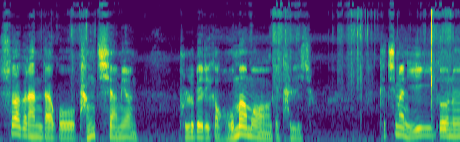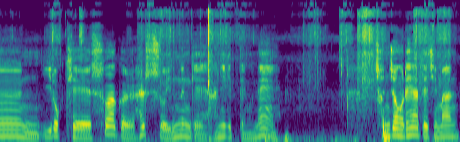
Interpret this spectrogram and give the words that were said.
수확을 한다고 방치하면 블루베리가 어마어마하게 달리죠. 그렇지만 이거는 이렇게 수확을 할 수 있는 게 아니기 때문에 전정을 해야 되지만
